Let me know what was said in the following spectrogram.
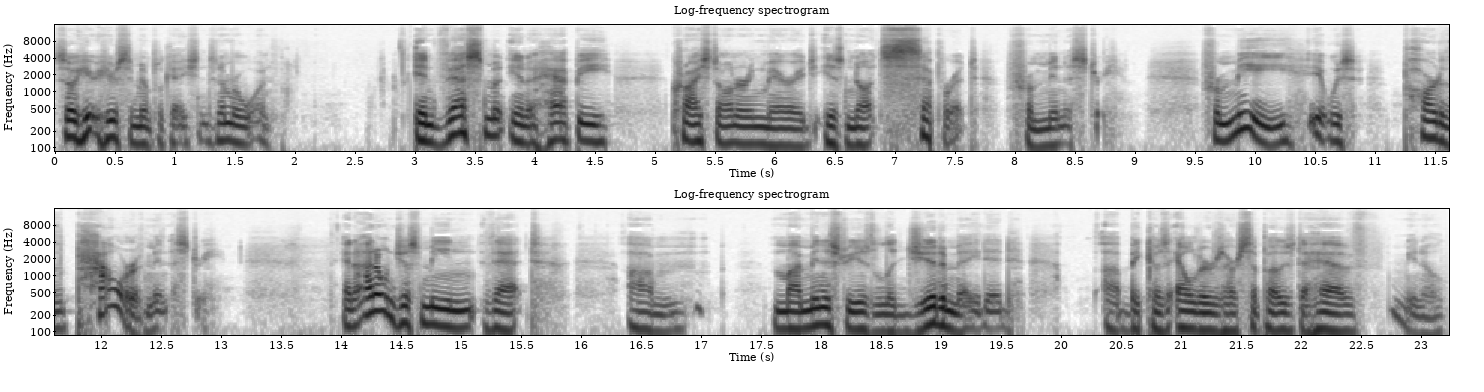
So here, here's some implications. Number one, investment in a happy, Christ honoring marriage is not separate from ministry. For me, it was part of the power of ministry. And I don't just mean that um, my ministry is legitimated uh, because elders are supposed to have, you know,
